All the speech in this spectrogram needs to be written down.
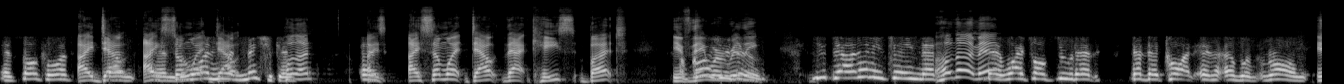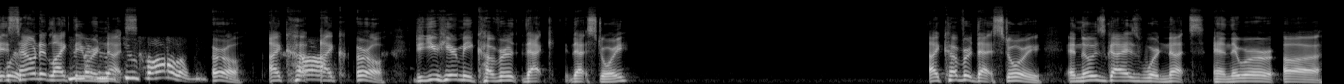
and so forth. I doubt. And, I and somewhat doubt. Michigan. Hold on. I, I somewhat doubt that case, but if they were you really, do. you doubt anything that Hold on, man. that white folks do that that they caught and uh, was wrong. It with. sounded like You they were nuts. for all them. Earl, I, co- Uh, I Earl, did you hear me cover that that story? I covered that story, and those guys were nuts, and they were uh,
